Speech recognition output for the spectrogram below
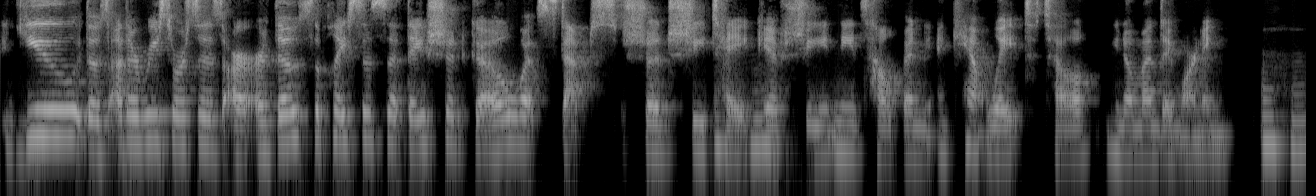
you those other resources are, are those the places that they should go what steps should she take mm-hmm. if she needs help and, and can't wait till you know monday morning mm-hmm.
